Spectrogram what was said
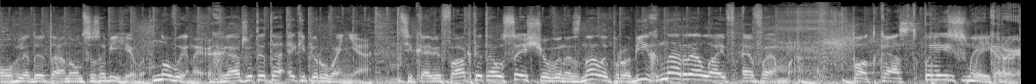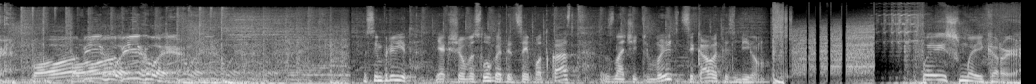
огляди та анонси забігів, новини, гаджети та екіпірування, цікаві факти та усе, що ви не знали про біг на Real Life FM. Подкаст Пейсмейкери. Побігли! Усім привіт! Якщо ви слухаєте цей подкаст, значить ви цікавитесь бігом. Пейсмейкери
